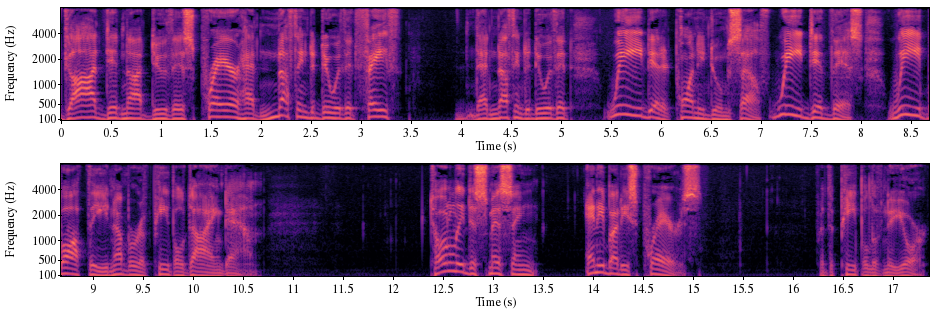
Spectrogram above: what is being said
God did not do this. Prayer had nothing to do with it. Faith had nothing to do with it. We did it, pointing to himself. We did this. We bought the number of people dying down. Totally dismissing anybody's prayers for the people of New York.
